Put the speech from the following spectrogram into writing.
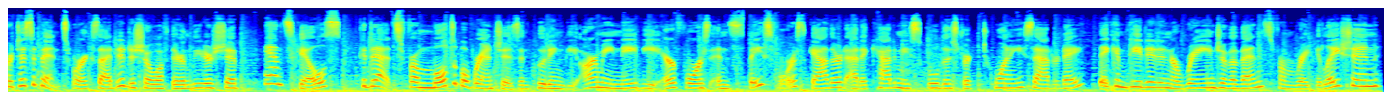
Participants were excited to show off their leadership and skills. Cadets from multiple branches, including the Army, Navy, Air Force, and Space Force, gathered at Academy School District 20 Saturday. They competed in a range of events from regulation,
